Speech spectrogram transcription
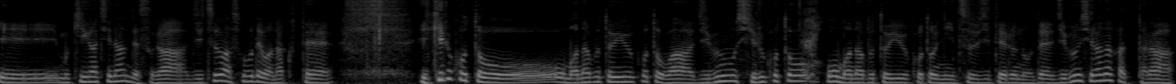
えー向きがちなんですが実はそうではなくて生きることを学ぶということは自分を知ることを学ぶということに通じているので自分知らなかったら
